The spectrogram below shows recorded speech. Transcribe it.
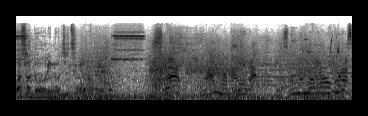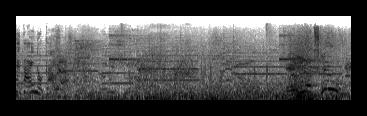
噂通りの実力何の前だ。そんなに俺を怒らせたいのか。蹴りをつける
